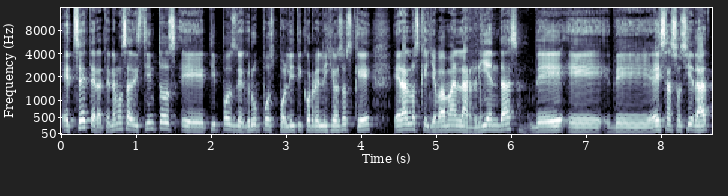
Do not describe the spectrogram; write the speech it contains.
etcétera. Tenemos a distintos eh, tipos de grupos políticos religiosos que eran los que llevaban las riendas de, eh, de esa sociedad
